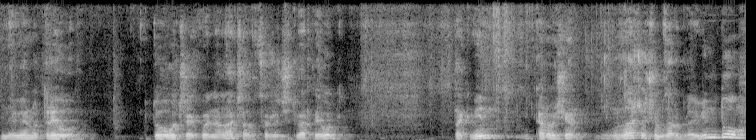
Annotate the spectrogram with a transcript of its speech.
навірно, три роки. Того, чи як війна почала, це вже четвертий год. Так він, коротше, знаєш, на чому заробляє? Він вдома.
